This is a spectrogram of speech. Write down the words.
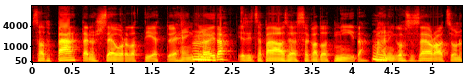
sä oot päättänyt seurata tiettyjä henkilöitä, mm. ja sit sä pääasiassa katsot niitä. Mm. Vähän niin kuin sä seuraat sun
